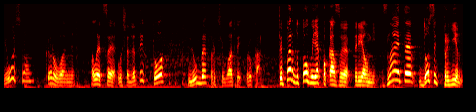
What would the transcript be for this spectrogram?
І ось вам керування. Але це лише для тих, хто любить працювати руками. Тепер до того, як показує Realme. Знаєте, досить приємно.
